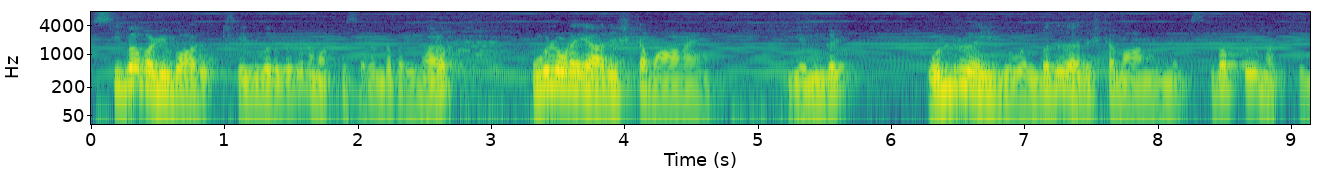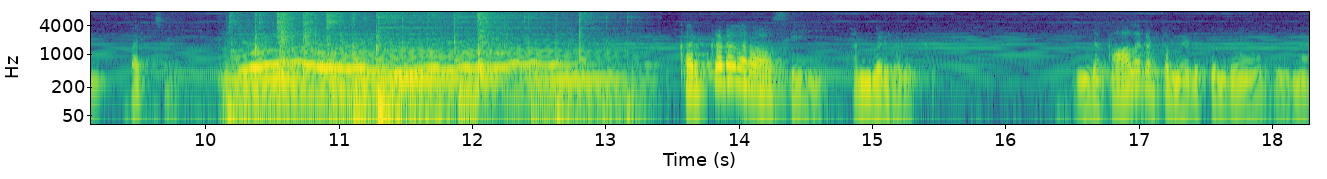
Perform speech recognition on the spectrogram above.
சிவ வழிபாடு செய்து வருவது நமக்கு சிறந்த பரிகாரம். உங்களுடைய அதிர்ஷ்டமான எண்கள் ஒன்று ஐந்து ஒன்பது அதிர்ஷ்டமான எண் சிவப்பு மற்றும் பச்சை. கர்க்கடக ராசி அன்பர்களுக்கு இந்த காலகட்டம் எடுத்துட்டோம் அப்படின்னா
